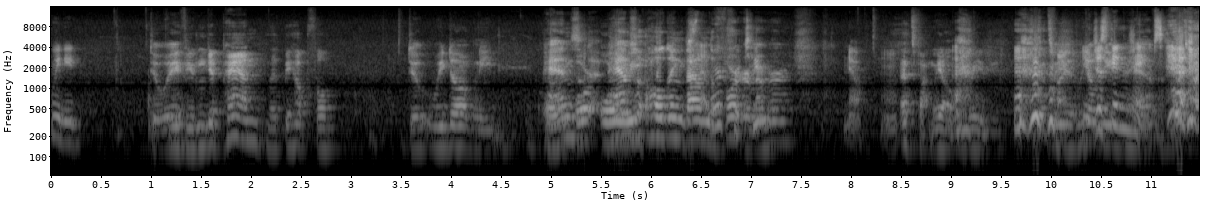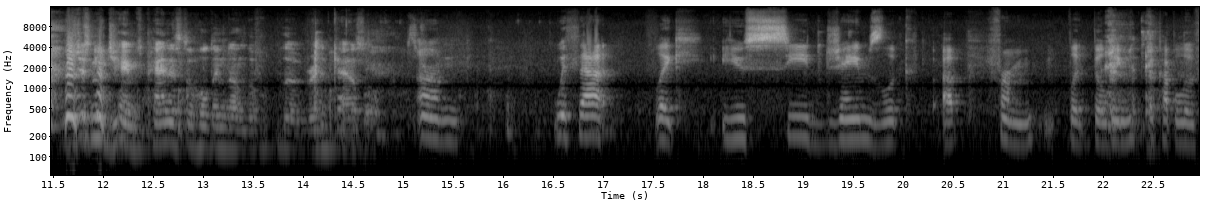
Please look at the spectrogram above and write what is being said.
we need. Do we? If you can get Pan, that'd be helpful. Do we don't need Pan's or- or Pan's we- holding down the fort. for two? Remember? No. That's fine. We all we. We- we You're don't just need getting Pan. James. That's fine. We just need James. Pan is still holding down the the red castle. um, with that, like you see James look up from like building a couple of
